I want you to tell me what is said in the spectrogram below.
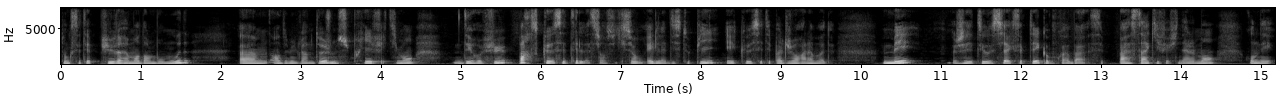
donc c'était plus vraiment dans le bon mood. Euh, en 2022, je me suis pris effectivement des refus parce que c'était de la science-fiction et de la dystopie et que c'était pas le genre à la mode. Mais j'ai été aussi acceptée comme quoi bah c'est pas ça qui fait finalement qu'on est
